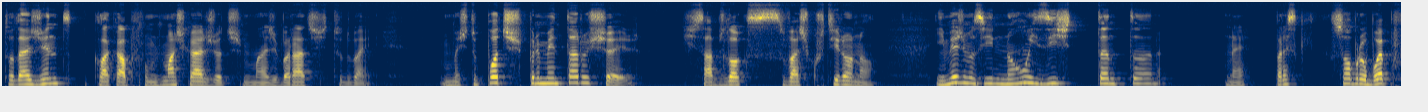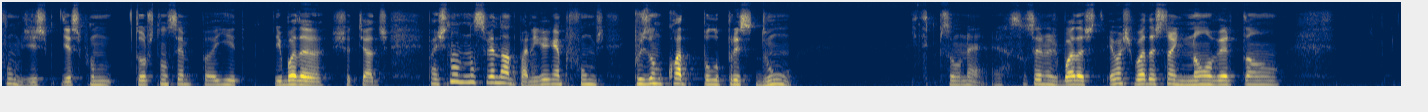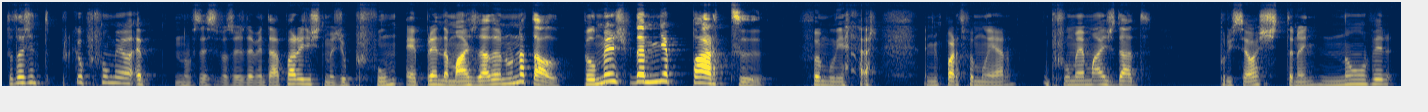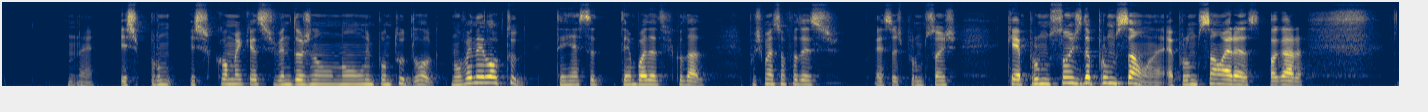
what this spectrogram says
Toda a gente. Claro que há perfumes mais caros, outros mais baratos, tudo bem. Mas tu podes experimentar o cheiro. Sabes logo se vais curtir ou não. E mesmo assim, não existe tanta né? Parece que sobra bué perfumes e estes, promotores estão sempre aí e bué chateados. Pá, isto não, não se vê nada, pá, ninguém ganha perfumes. Depois dão um quadro pelo preço de um. E tipo, são, né? São cenas boadas. Eu acho boadas estranho não haver tão. Toda a gente. Porque o perfume é. é- Não sei se vocês devem estar a par disto, mas o perfume é a prenda mais dada no Natal. Pelo menos da minha parte familiar. Da minha parte familiar, o perfume é mais dado. Por isso eu acho estranho não haver. Né? Estes, como é que esses vendedores não, não limpam tudo logo? Não vendem logo tudo. Tem essa tem boa dificuldade. Depois começam a fazer esses- essas promoções que é promoções da promoção. Né? A promoção era pagar,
